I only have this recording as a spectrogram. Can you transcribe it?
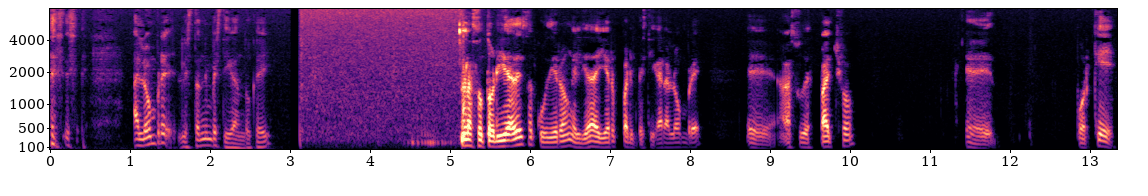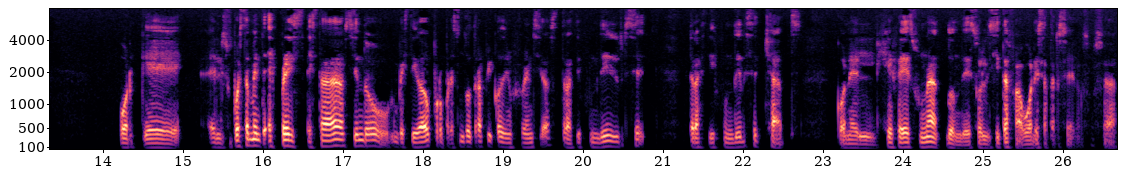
al hombre le están investigando, ¿ok? Las autoridades acudieron el día de ayer para investigar al hombre eh, a su despacho. Eh, ¿Por qué? Porque él supuestamente está siendo investigado por presunto tráfico de influencias tras difundirse, tras difundirse chats con el jefe de SUNAT donde solicita favores a terceros. O sea,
